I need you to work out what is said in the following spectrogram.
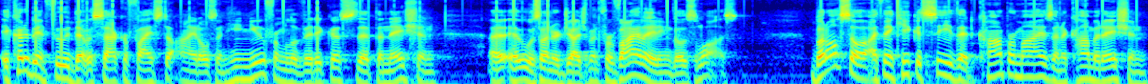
it could have been food that was sacrificed to idols, and he knew from Leviticus that the nation uh, was under judgment for violating those laws. But also, I think he could see that compromise and accommodation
